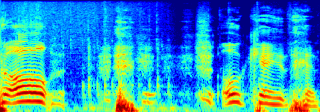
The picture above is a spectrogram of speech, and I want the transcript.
Oh. Okay then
